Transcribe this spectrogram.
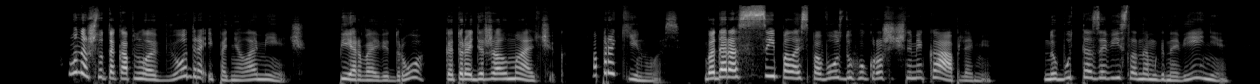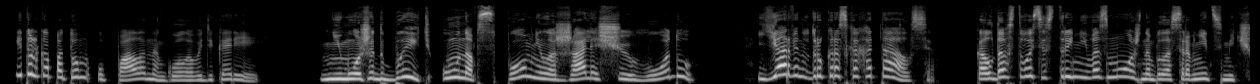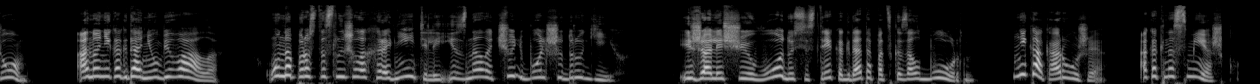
Уна что-то капнула в ведра и подняла меч. Первое ведро, которое держал мальчик, опрокинулось. Вода рассыпалась по воздуху крошечными каплями, но будто зависла на мгновение и только потом упала на головы дикарей. Не может быть! Уна вспомнила жалящую воду? Ярвин вдруг расхохотался. Колдовство сестры невозможно было сравнить с мечом. Оно никогда не убивало. Уна просто слышала хранителей и знала чуть больше других. И жалящую воду сестре когда-то подсказал Бурн. Не как оружие, а как насмешку.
